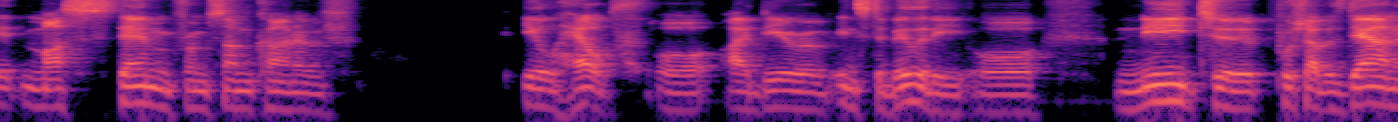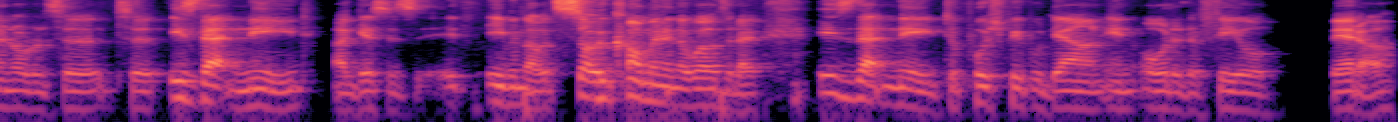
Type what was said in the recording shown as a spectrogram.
it must stem from some kind of ill health or idea of instability or need to push others down in order to to is that need i guess is it, even though it's so common in the world today is that need to push people down in order to feel better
